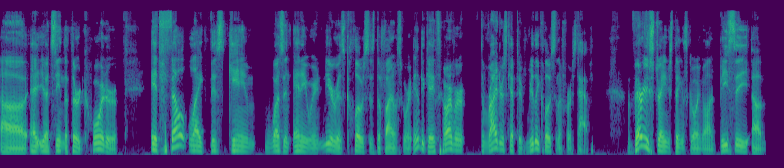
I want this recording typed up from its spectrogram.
uh, you had seen the third quarter, it felt like this game wasn't anywhere near as close as the final score indicates. However, the Riders kept it really close in the first half. Very strange things going on. BC, um,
